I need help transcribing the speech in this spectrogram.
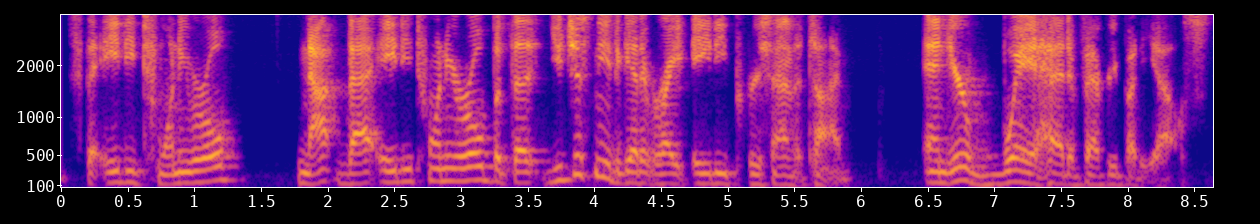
It's the 80 20 rule. Not that 80 20 rule, but that you just need to get it right 80% of the time. And you're way ahead of everybody else.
